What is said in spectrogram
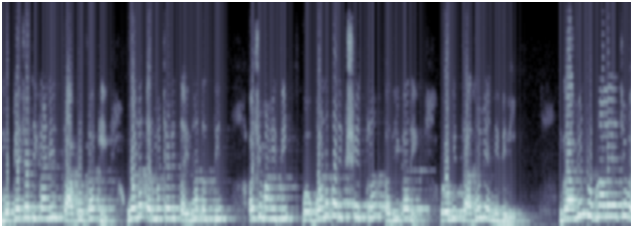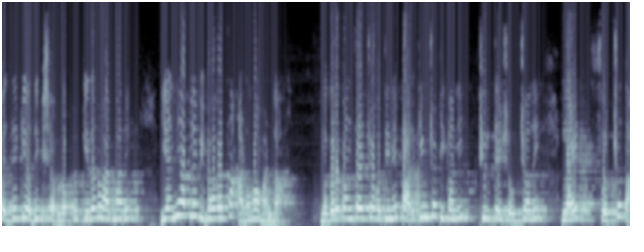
मोक्याच्या ठिकाणी जागोजागी वन कर्मचारी तैनात असतील अशी माहिती व वन परिक्षेत्र अधिकारी रोहित जाधव यांनी दिली. ग्रामीण रुग्णालयाचे वैद्यकीय अधीक्षक डॉक्टर किरण वाघमारे यांनी आपल्या विभागाचा आढावा मांडला. नगरपंचायतच्या वतीने पार्किंगच्या ठिकाणी फिरते शौचालय लाइट स्वच्छता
